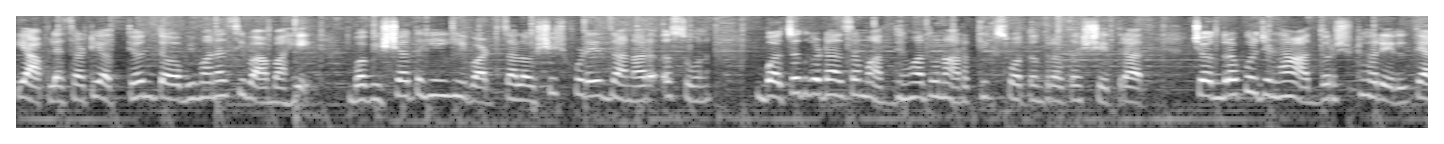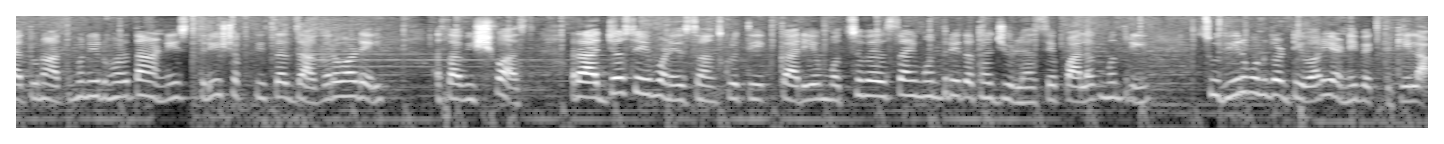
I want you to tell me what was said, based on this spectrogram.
ही आपल्यासाठी अत्यंत अभिमानाची बाब आहे. भविष्यातही ही वाटचाल अशीच पुढे जाणार असून बचत गटाच्या माध्यमातून आर्थिक स्वातंत्र्याच्या क्षेत्रात चंद्रपूर जिल्हा आदर्श ठरेल त्यातून आत्मनिर्भरता आणि स्त्री शक्तीचा जागर वाढेल असा विश्वास राज्याचे सांस्कृतिक कार्य मत्स्य व्यवसाय मंत्री तथा जिल्ह्याचे पालकमंत्री सुधीर मुनगंटीवार यांनी व्यक्त केला.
